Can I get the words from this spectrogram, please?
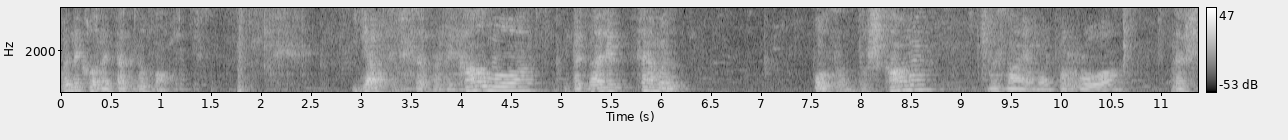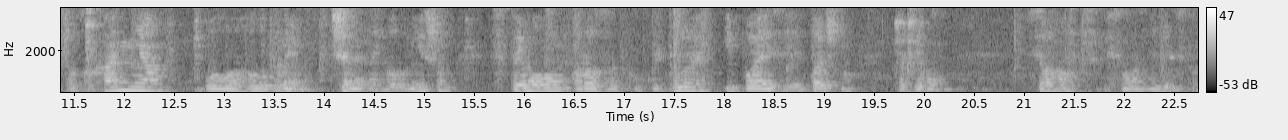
виникло не так давно. Як це все виникало і так далі, це ми поза дужками. Ми знаємо про те, що кохання було головним, чи не найголовнішим стимулом розвитку культури і поезії точно протягом всього існування людства.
